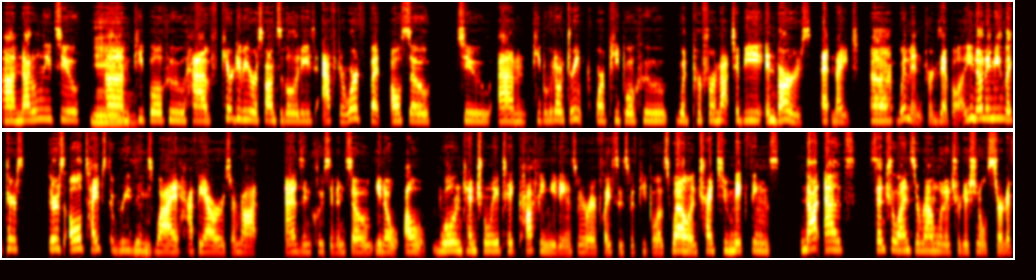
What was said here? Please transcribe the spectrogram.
um, not only to um, yeah. um, people who have caregiving responsibilities after work, but also to um, people who don't drink or people who would prefer not to be in bars at night. Uh, women, for example, you know what I mean? Like there's there's all types of reasons mm-hmm. why happy hours are not as inclusive. And so, you know, I'll we'll intentionally take coffee meetings with our places with people as well and try to make things not as centralized around what a traditional startup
